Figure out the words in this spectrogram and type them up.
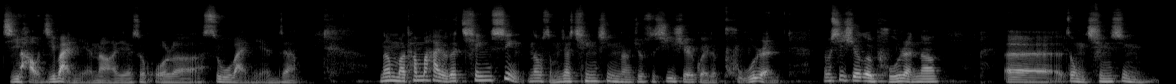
几好几百年了，也是活了四五百年这样。那么他们还有个亲信，那么什么叫亲信呢？就是吸血鬼的仆人。那么吸血鬼仆人呢？呃，这种亲信，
